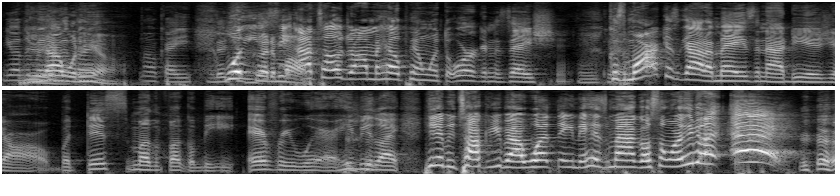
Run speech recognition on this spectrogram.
You want Yeah. to Not with it him. Okay. Unless well, you you cut him see, off. I told you I'm gonna help him with the organization because Okay. Marcus got amazing ideas, y'all. But this motherfucker be everywhere. He be like, he'll be talking to you about one thing, then his mind goes somewhere. He be like, "Hey,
